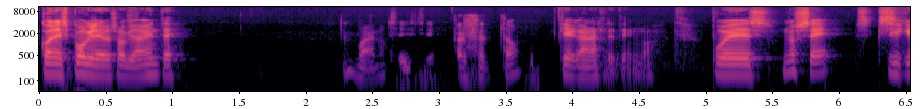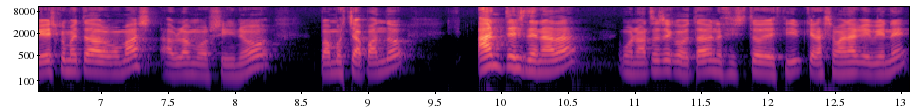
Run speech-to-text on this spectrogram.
Con spoilers, obviamente. Bueno, Sí, sí. perfecto. Qué ganas le tengo. Pues no sé. Si queréis comentar algo más, hablamos. Si no, vamos chapando. Antes de nada, bueno, antes de cortar, necesito decir que la semana que viene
